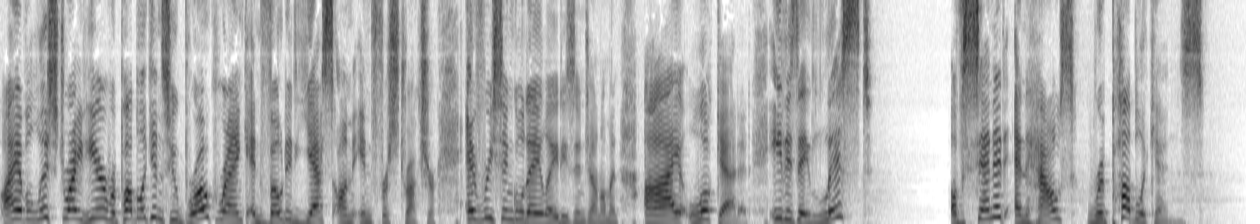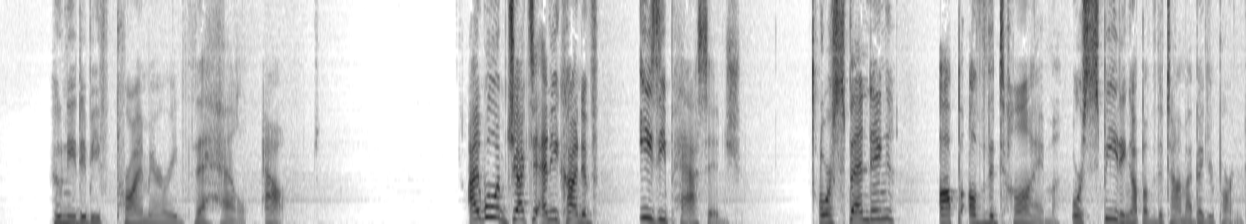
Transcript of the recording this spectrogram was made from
I have a list right here Republicans who broke rank and voted yes on infrastructure. Every single day, ladies and gentlemen, I look at it. It is a list of Senate and House Republicans who need to be primaried the hell out. I will object to any kind of easy passage or spending up of the time or speeding up of the time. I beg your pardon.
